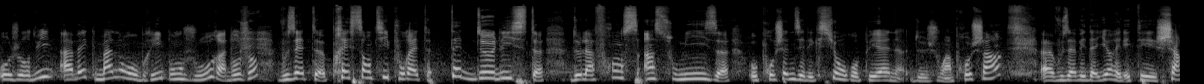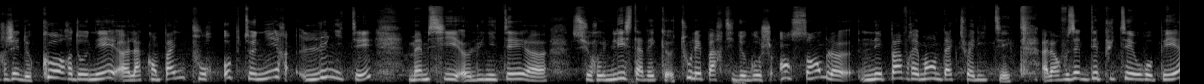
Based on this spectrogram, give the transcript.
aujourd'hui avec Manon Aubry. Bonjour. Bonjour. Vous êtes pressenti pour être tête de liste de la France insoumise aux prochaines élections européennes de juin prochain. Euh, vous avez d'ailleurs été chargé de coordonner euh, la campagne pour obtenir l'unité, même si euh, l'unité sur une liste avec tous les partis de gauche ensemble n'est pas vraiment d'actualité. Alors vous êtes députée européenne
